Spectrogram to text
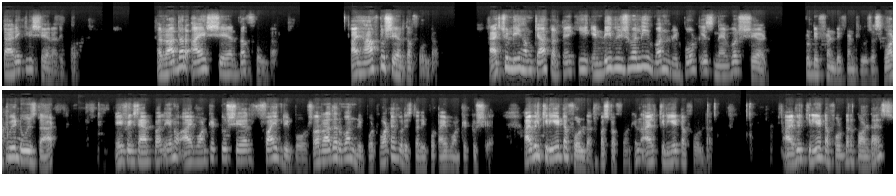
directly share a report rather i share the folder i have to share the folder actually हम क्या करते हैं कि individually one report is never shared to different different users. What we do is that if example, you know, I wanted to share five reports or rather one report, whatever is the report I wanted to share. I will create a folder, first of all, you know, I'll create a folder. I will create a folder called as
